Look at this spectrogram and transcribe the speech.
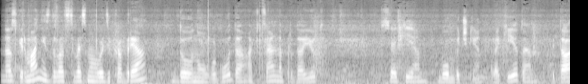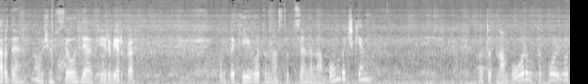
У нас в Германии с 28 декабря до Нового года официально продают всякие бомбочки, ракеты, петарды, ну, в общем, все для фейерверка. Вот такие вот у нас тут цены на бомбочки. Вот тут набор вот такой вот.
